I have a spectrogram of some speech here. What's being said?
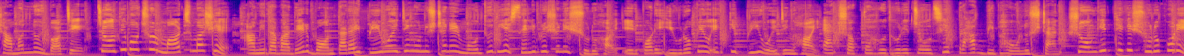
সামান্যই বটে। চলতি বছর মার্চ মাসে আমেদাবাদের বনতারায় প্রি ওয়েডিং অনুষ্ঠানের মধ্য দিয়ে সেলিব্রেশনের শুরু হয়। এরপরে ইউরোপেও একটি প্রি ওয়েডিং হয়। এক সপ্তাহ ধরে চলছে প্রাক বিবাহ অনুষ্ঠান। সংগীত থেকে শুরু করে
